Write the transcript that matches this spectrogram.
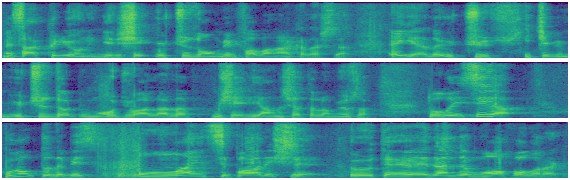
Mesela Clio'nun girişi 310 bin falan arkadaşlar. Egea'da 302 bin mi 304 bin mi o civarlarda bir şeydi yanlış hatırlamıyorsam. Dolayısıyla bu noktada biz online siparişle ÖTV'den de muaf olarak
